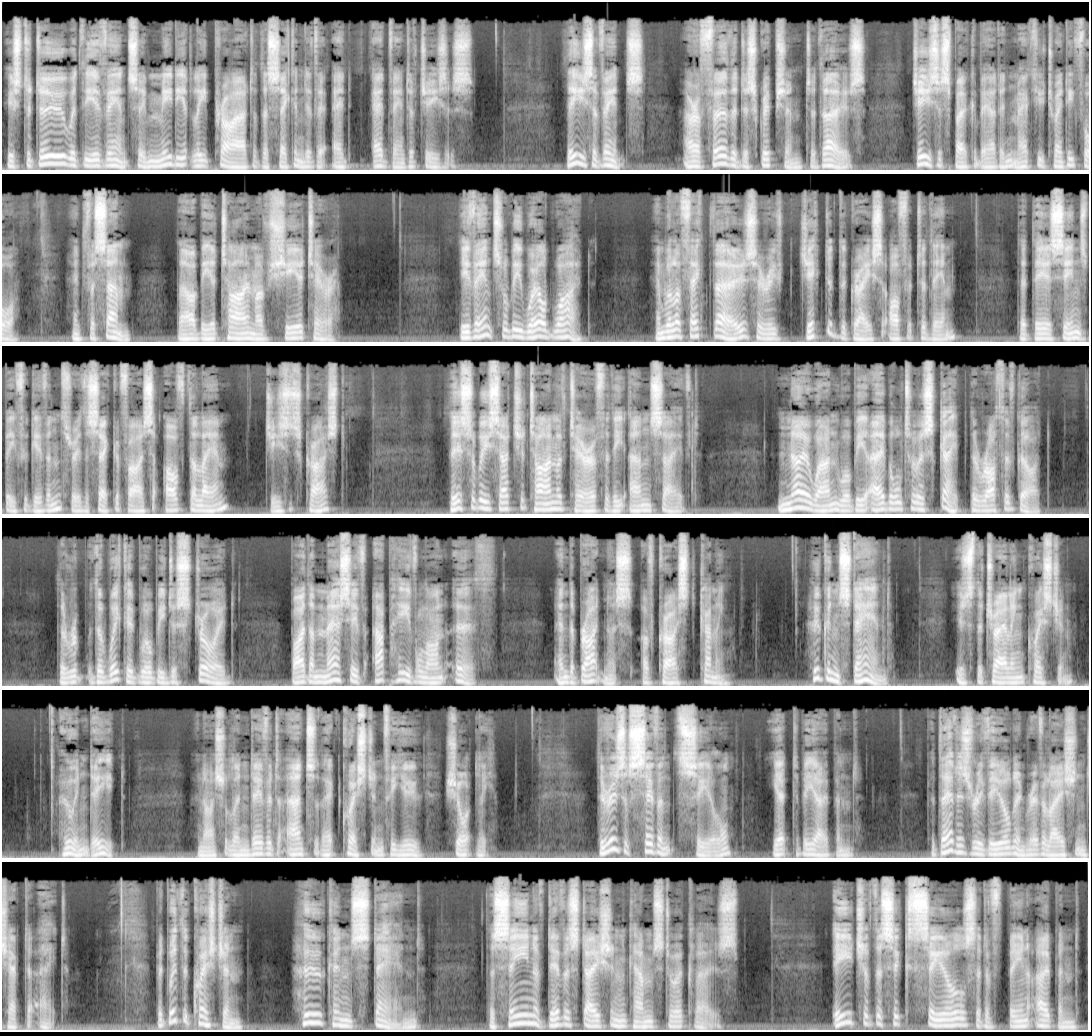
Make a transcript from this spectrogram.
is to do with the events immediately prior to the second ad- advent of Jesus. These events are a further description to those Jesus spoke about in Matthew 24, and for some, there will be a time of sheer terror. The events will be worldwide and will affect those who rejected the grace offered to them that their sins be forgiven through the sacrifice of the Lamb, Jesus Christ. This will be such a time of terror for the unsaved. No one will be able to escape the wrath of God. The, the wicked will be destroyed by the massive upheaval on earth and the brightness of Christ's coming. Who can stand? is the trailing question. Who indeed? and I shall endeavour to answer that question for you shortly. There is a seventh seal yet to be opened, but that is revealed in Revelation chapter 8. But with the question, who can stand, the scene of devastation comes to a close. Each of the six seals that have been opened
